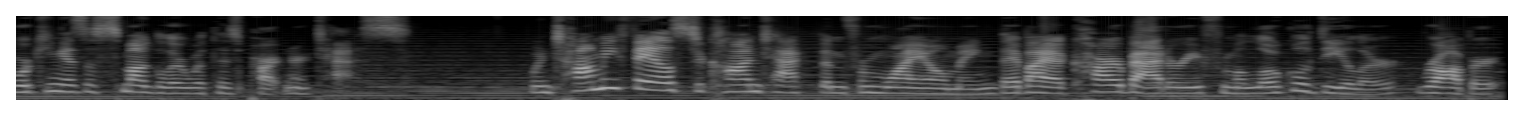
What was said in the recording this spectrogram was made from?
working as a smuggler with his partner Tess. When Tommy fails to contact them from Wyoming, they buy a car battery from a local dealer, Robert,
